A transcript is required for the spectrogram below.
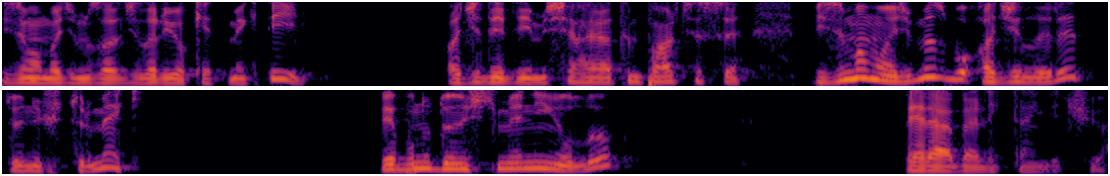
Bizim amacımız acıları yok etmek değil. Acı dediğimiz şey hayatın parçası. Bizim amacımız bu acıları dönüştürmek. Ve bunu dönüştürmenin yolu beraberlikten geçiyor,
